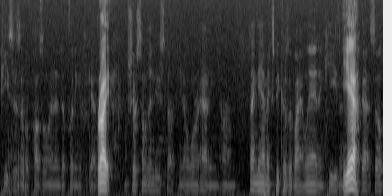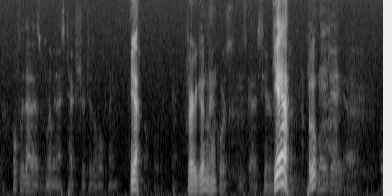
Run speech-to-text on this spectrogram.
pieces of a puzzle and end up putting it together. right? I'm sure some of the new stuff, you know, we're adding um, dynamics because of violin and keys and Yeah. stuff like that. So hopefully that adds some really nice texture to the whole thing. Yeah. going. Yeah. Very good, man. Of course, these guys here. Yeah. Pete Ooh. and AJ, uh,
